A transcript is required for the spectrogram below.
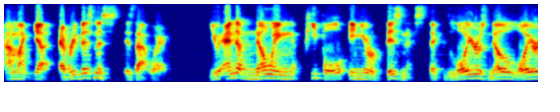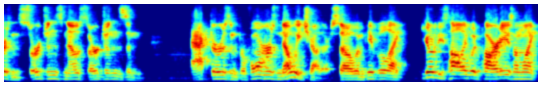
I'm like yeah every business is that way you end up knowing people in your business. That lawyers know lawyers, and surgeons know surgeons, and actors and performers know each other. So when people like you go to these Hollywood parties, I'm like,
